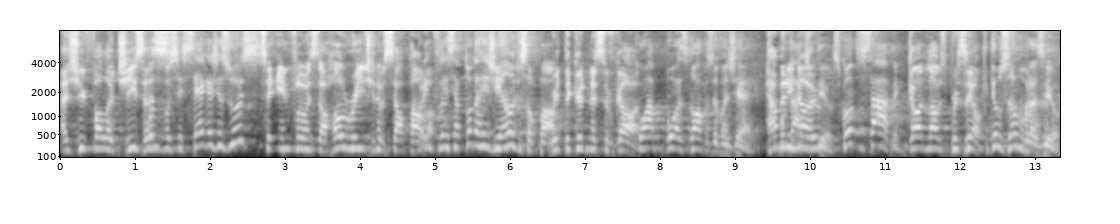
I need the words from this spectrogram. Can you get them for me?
as you follow quando Jesus você segue a Jesus to influence the whole region of Sao para influenciar toda a região de São Paulo with the goodness of God. com as boas novas do evangelho. How many know- de Deus. Quantos sabem God loves Brazil. que Deus ama o Brasil?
